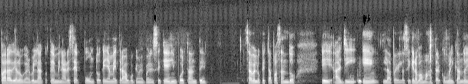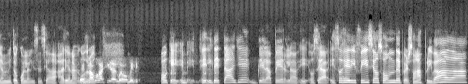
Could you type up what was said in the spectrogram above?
para dialogar, ¿verdad? Terminar ese punto que ella me trajo porque me parece que es importante saber lo que está pasando eh, allí en La Perla. Así que nos vamos a estar comunicando ya mismo con la licenciada Ariana Godró. Estamos aquí de nuevo, mire. Ok, em, el detalle de la perla, eh, o sea, esos edificios son de personas privadas,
